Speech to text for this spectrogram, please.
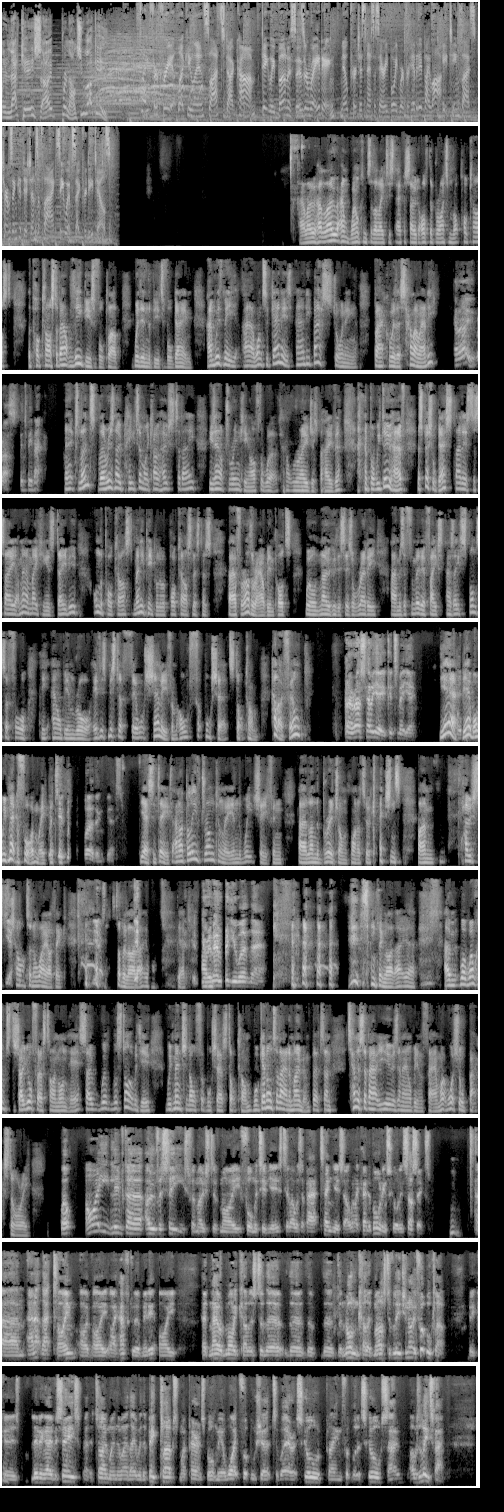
In that case, I pronounce you lucky. Play for free at LuckyLandSlots.com. Daily bonuses are waiting. No purchase necessary. Void where prohibited by law. 18 plus. Terms and conditions apply. See website for details. Hello, hello, and welcome to the latest episode of the Brighton Rock Podcast, the podcast about the beautiful club within the beautiful game. And with me uh, once again is Andy Bass joining back with us. Hello, Andy. Hello, Russ. Good to be back. Excellent. There is no Peter, my co host today. He's out drinking after work. Outrageous behaviour. but we do have a special guest. That is to say, a man making his debut on the podcast. Many people who are podcast listeners uh, for other Albion pods will know who this is already. Um, as a familiar face as a sponsor for the Albion Roar. It is Mr. Phil Shelley from oldfootballshirts.com. Hello, Phil. Hello, Russ. How are you? Good to meet you. Yeah, yeah. Well, we've met before, haven't we? But, uh, Worthing, yes. Yes, indeed. And I believe drunkenly in the Wheatsheaf in uh, London Bridge on one or two occasions. Um, post Yeah. Charlton away, I think. Something like Yeah. that. Yeah. You Um, remember it, you weren't there. Something like that, yeah. Um, well, welcome to the show. Your first time on here. So we'll, we'll start with you. We've mentioned oldfootballshirts.com. We'll get onto that in a moment, but um, tell us about you as an Albion fan. What, what's your backstory? Well, I lived uh, overseas for most of my formative years till I was about 10 years old when I came to boarding school in Sussex. Hmm. Um, and at that time, I, I, I have to admit it, I had nailed my colours to the, the, the, the, the non coloured mast of Leeds United Football Club because living overseas at the time when they were the big clubs, my parents bought me a white football shirt to wear at school, playing football at school, so I was a Leeds fan.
